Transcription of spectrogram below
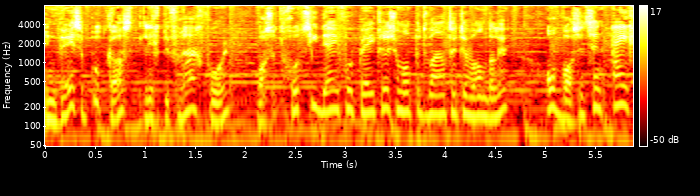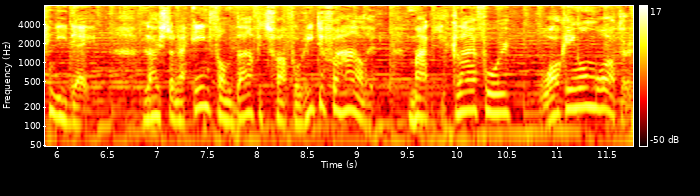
In deze podcast ligt de vraag voor: was het Gods idee voor Petrus om op het water te wandelen? Of was het zijn eigen idee? Luister naar een van Davids favoriete verhalen. Maak je klaar voor Walking on Water.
